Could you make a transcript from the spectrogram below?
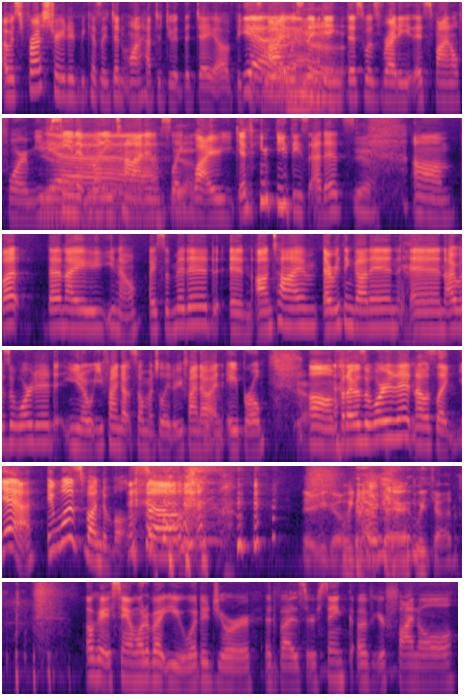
i was frustrated because i didn't want to have to do it the day of because Yeah. i was Yeah. thinking this was ready it's final form you've seen it many times like Yeah. why are you giving me these edits Yeah. um, but then I, you know, I submitted and on time, everything got in, and I was awarded. You know, you find out so much later. You find out in April, Yeah. um, but I was awarded it, and I was like, yeah, it was fundable. So There you go. We got there. we got. Okay, Sam, what about you? What did your advisor think of your final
